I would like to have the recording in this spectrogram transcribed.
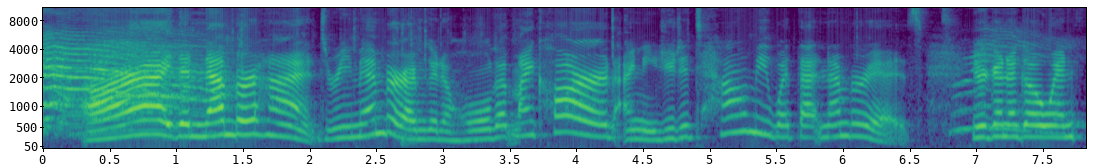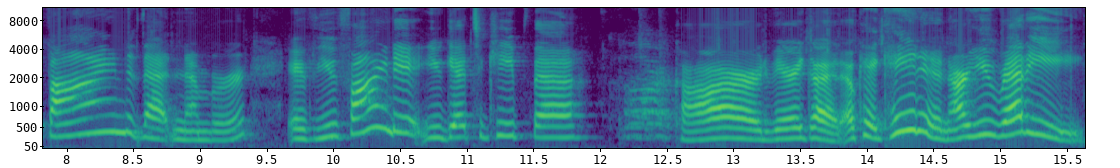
Yeah. All right, the number hunt. Remember, I'm going to hold up my card. I need you to tell me what that number is. You're going to go and find that number. If you find it, you get to keep the card. card. Very good. Okay, Kaden, are you ready?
